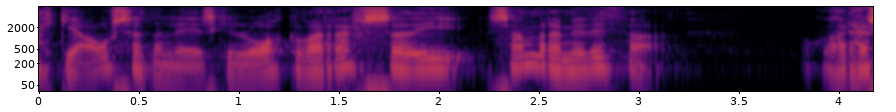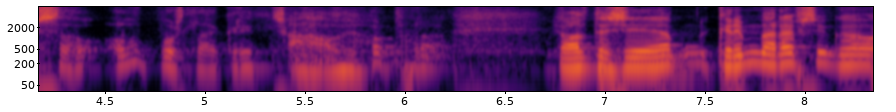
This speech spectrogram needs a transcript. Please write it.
ekki ásættanlegir skilur og okkur var refsað í samræmi við það. Og var þess að ofbúslega grimt sko. Bara, Ég hef aldrei séð grimma refsingu á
